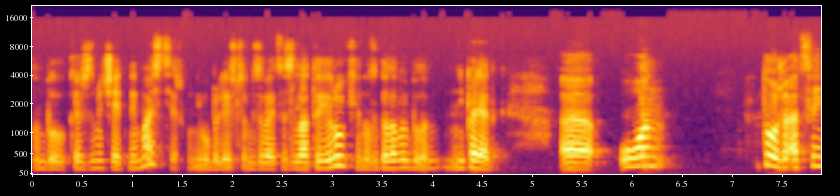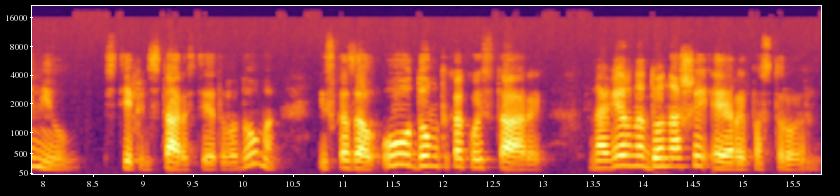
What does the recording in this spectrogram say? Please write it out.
он был, конечно, замечательный мастер, у него были, что называется, золотые руки, но с головой был непорядок. Э, он тоже оценил степень старости этого дома и сказал, о, дом-то какой старый, наверное, до нашей эры построен.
